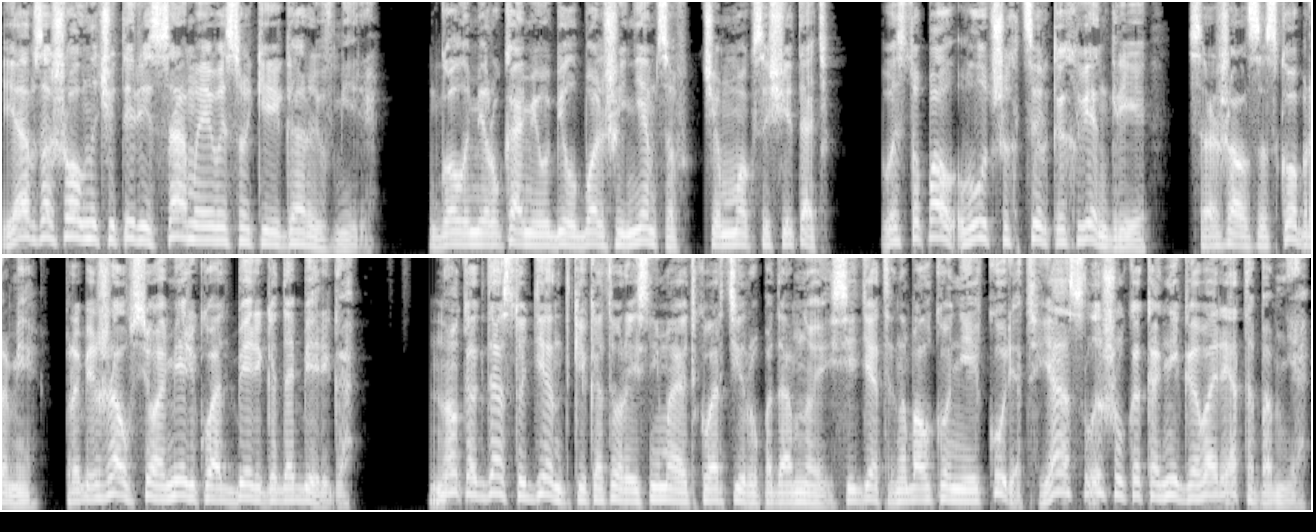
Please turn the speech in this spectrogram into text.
«Я взошел на четыре самые высокие горы в мире. Голыми руками убил больше немцев, чем мог сосчитать. Выступал в лучших цирках Венгрии, сражался с кобрами, пробежал всю Америку от берега до берега. Но когда студентки, которые снимают квартиру подо мной, сидят на балконе и курят, я слышу, как они говорят обо мне.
